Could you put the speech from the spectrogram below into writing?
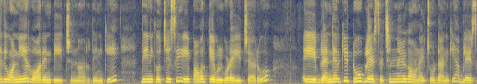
ఇది వన్ ఇయర్ వారంటీ ఇచ్చున్నారు దీనికి. దీనికి వచ్చేసి పవర్ కేబుల్ కూడా ఇచ్చారు. ఈ బ్లెండర్కి టూ బ్లేడ్స్ చిన్నవిగా ఉన్నాయి చూడడానికి. ఆ బ్లేడ్స్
